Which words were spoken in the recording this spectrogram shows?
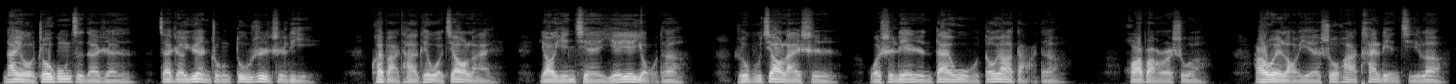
哪有周公子的人在这院中度日之理？快把他给我叫来，要银钱爷爷有的。如不叫来时，我是连人带物都要打的。”花宝儿说：“二位老爷说话太脸急了，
